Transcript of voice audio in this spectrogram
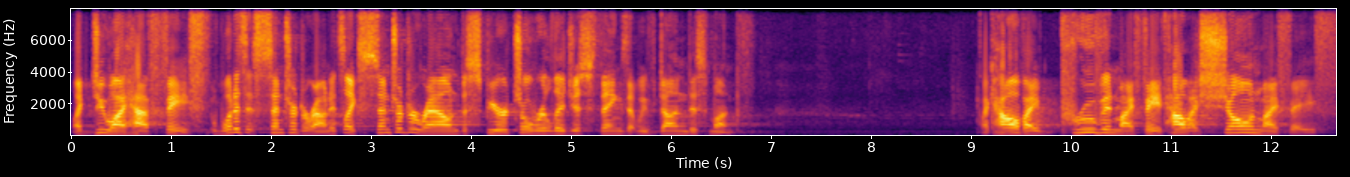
like, do I have faith? What is it centered around? It's like centered around the spiritual, religious things that we've done this month. Like, how have I proven my faith? How have I shown my faith?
